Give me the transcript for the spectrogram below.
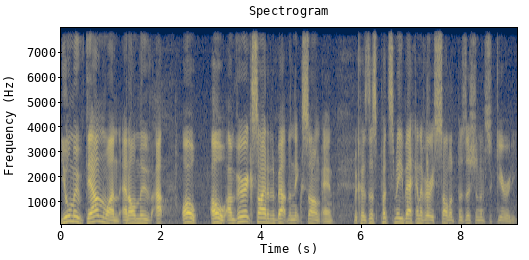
You'll move down one, and I'll move up. Oh, oh, I'm very excited about the next song, and because this puts me back in a very solid position of security.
